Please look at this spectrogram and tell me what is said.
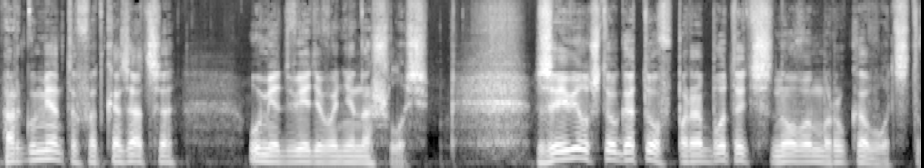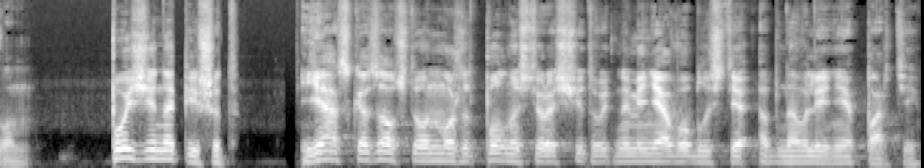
Аргументов отказаться у Медведева не нашлось. Заявил, что готов поработать с новым руководством. Позже напишет «Я сказал, что он может полностью рассчитывать на меня в области обновления партии».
